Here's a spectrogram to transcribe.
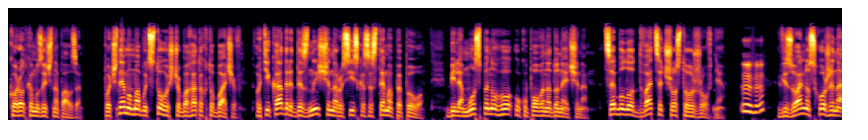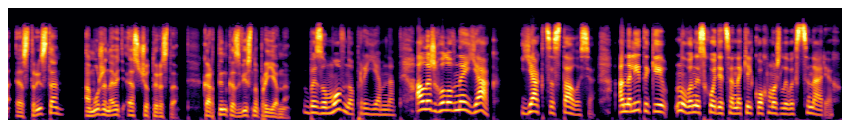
Коротка музична пауза. Почнемо, мабуть, з того, що багато хто бачив. Оті кадри, де знищена російська система ППО. Біля Моспиного окупована Донеччина. Це було 26 жовтня. Угу. Візуально схоже на С-300, а може навіть С-400. Картинка, звісно, приємна. Безумовно, приємна. Але ж головне, як? Як це сталося? Аналітики, ну, вони сходяться на кількох можливих сценаріях.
